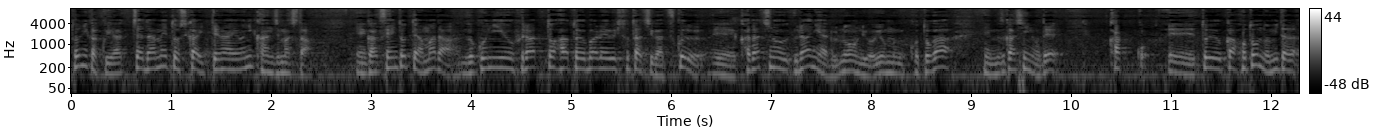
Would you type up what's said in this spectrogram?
とにかくやっちゃダメとしか言ってないように感じました、えー学生にとってはまだ俗に言うフラット派と呼ばれる人たちが作る、えー形の裏にある論理を読むことが、え難しいのでかっこ、えーというかほとんど見た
